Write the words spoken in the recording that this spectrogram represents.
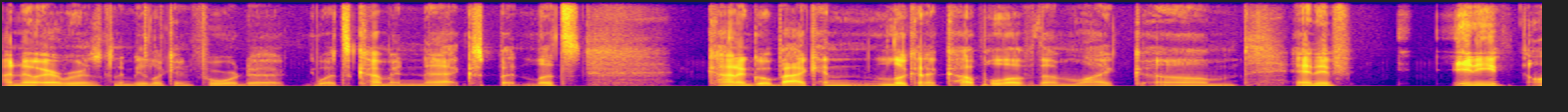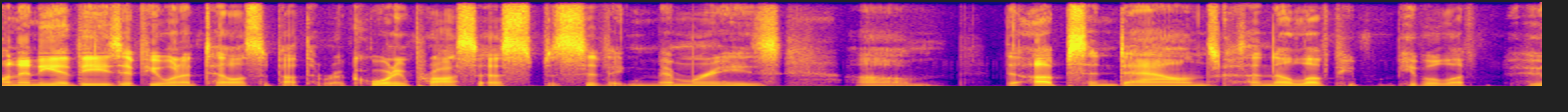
I know everyone's going to be looking forward to what's coming next. But let's kind of go back and look at a couple of them. Like, um, and if any on any of these, if you want to tell us about the recording process, specific memories, um, the ups and downs, because I know love people people love who,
